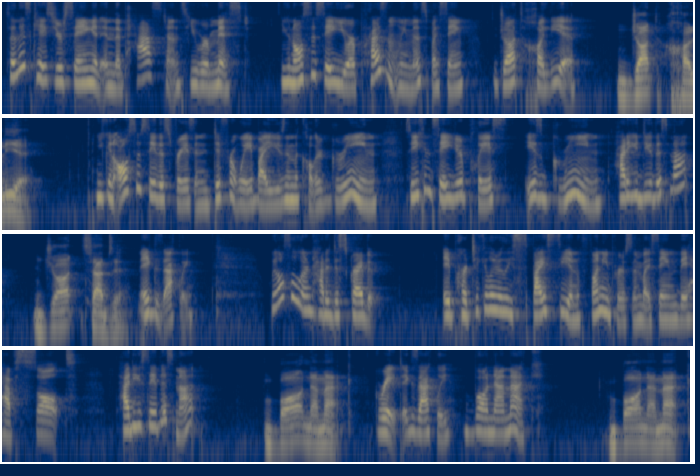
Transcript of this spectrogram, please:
So in this case, you're saying it in the past tense, you were missed. You can also say you are presently missed by saying jat khaliye. Jat khaliye. You can also say this phrase in a different way by using the color green. So you can say your place is green. How do you do this, Matt? Jot sabze. Exactly. We also learned how to describe a particularly spicy and funny person by saying they have salt. How do you say this, Matt? Ba namak. Great, exactly. Ba namak. Ba namak.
